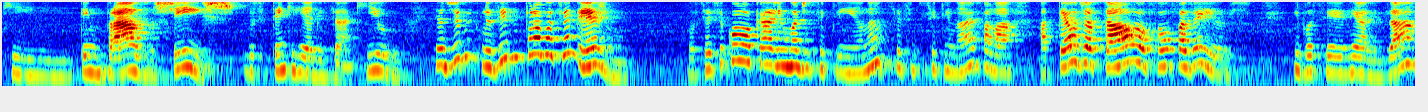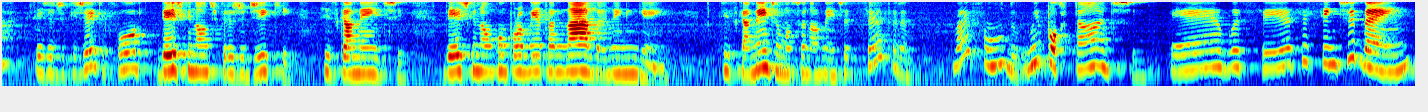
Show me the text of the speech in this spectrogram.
que tem um prazo X, você tem que realizar aquilo. Eu digo inclusive para você mesmo. Você se colocar ali uma disciplina, você se disciplinar e falar, até o dia tal eu vou fazer isso. E você realizar, seja de que jeito for, desde que não te prejudique fisicamente, desde que não comprometa nada nem ninguém, fisicamente, emocionalmente, etc., vai fundo. O importante é você se sentir bem,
